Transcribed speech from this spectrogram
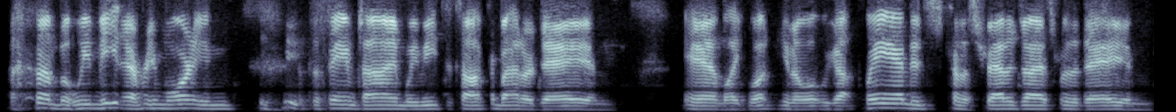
but we meet every morning at the same time. We meet to talk about our day and and like what you know what we got planned and just kind of strategize for the day. And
